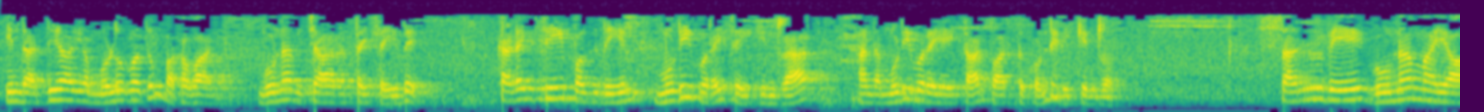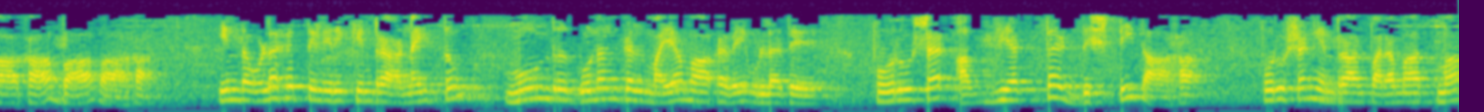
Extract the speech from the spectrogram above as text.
இந்த அத்தியாயம் முழுவதும் பகவான் குண விசாரத்தை செய்து கடைசி பகுதியில் முடிவுரை செய்கின்றார். அந்த முடிவுரையை தான் பார்த்து கொண்டு இருக்கின்றோம் சர்வே குணமயாக பாவாக. இந்த உலகத்தில் இருக்கின்ற அனைத்தும் மூன்று குணங்கள் மயமாகவே உள்ளது. புருஷ அவ்வக்த திஷ்டிதாக. புருஷன் என்றால் பரமாத்மா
